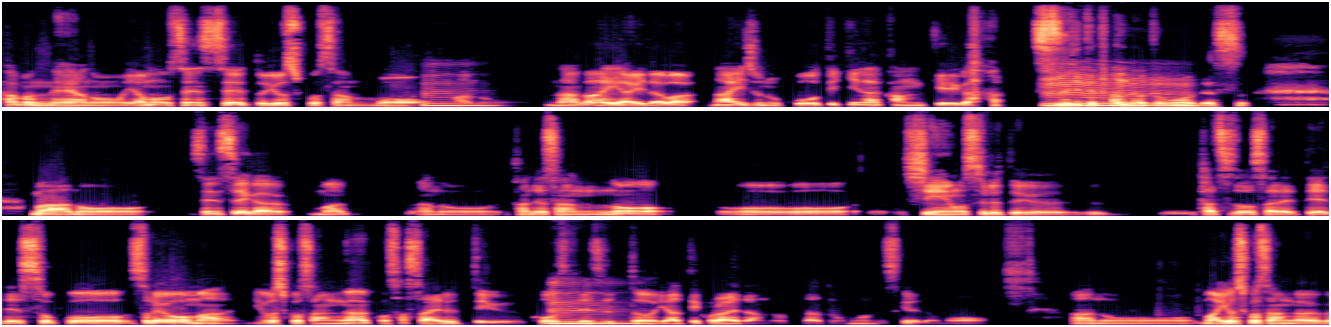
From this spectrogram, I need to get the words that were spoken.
多分ねあの山本先生とよしこさんも、うん、あの長い間は内助の公的な関係が続いてたんだと思うんです。まああの先生が、まあ、あの患者さんの支援をするという活動されて、で、そこ、それをまあ、よしこさんがこう支えるっていう構図でずっとやってこられたんだと思うんですけれども、あの、まあ、よしこさんが、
